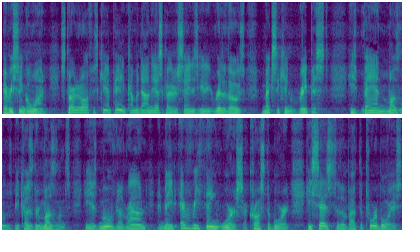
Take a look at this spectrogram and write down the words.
Every single one. Started off his campaign coming down the escalator saying he's going to get rid of those Mexican rapists. He's banned Muslims because they're Muslims. He has moved around and made everything worse across the board. He says to the, about the poor boys,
